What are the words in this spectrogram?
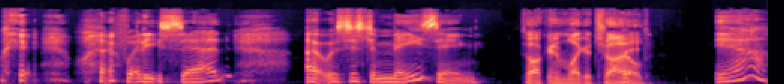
what he said? It was just amazing. Talking to him like a child. Yeah.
